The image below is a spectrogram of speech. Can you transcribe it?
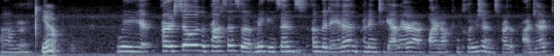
Um, yeah. We are still in the process of making sense of the data and putting together our final conclusions for the project.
